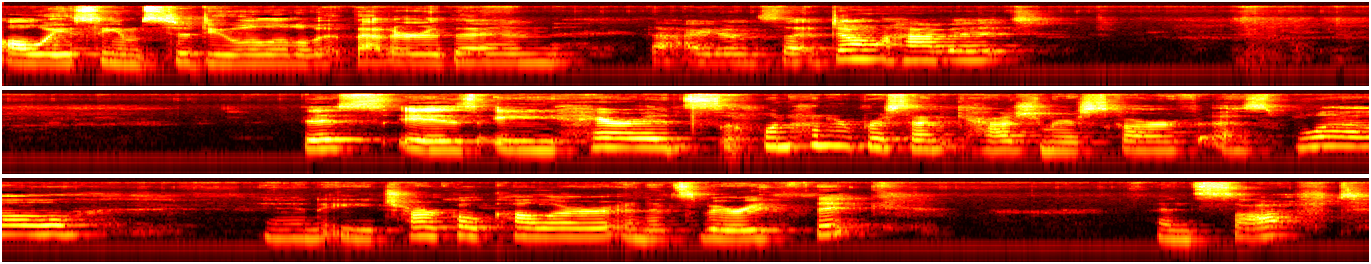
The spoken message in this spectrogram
always seems to do a little bit better than the items that don't have it. This is a Harrods 100% cashmere scarf as well in a charcoal color and it's very thick and soft.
